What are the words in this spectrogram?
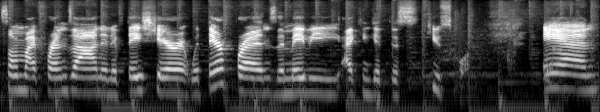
some of my friends on. And if they share it with their friends, then maybe I can get this Q score. And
